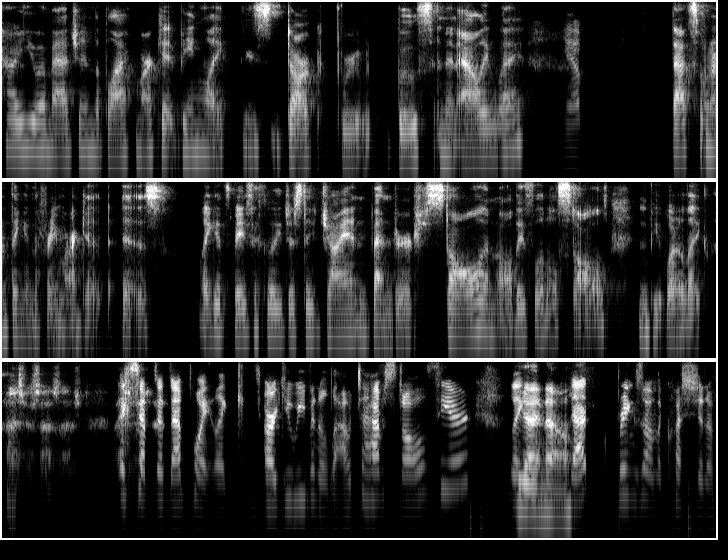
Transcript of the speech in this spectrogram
how you imagine the black market being like these dark brute booths in an alleyway? Yep. That's what I'm thinking the free market is. Like it's basically just a giant vendor stall and all these little stalls, and people are like, Except at that point, like, are you even allowed to have stalls here? Like, yeah, I know. that brings on the question of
